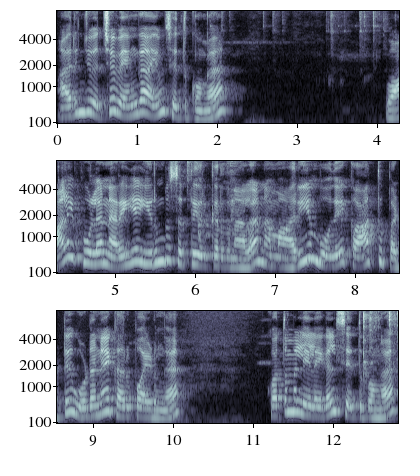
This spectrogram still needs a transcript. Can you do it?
அரிஞ்சு வச்ச வெங்காயம் சேர்த்துக்கோங்க. வாழைப்பூவில் நிறைய இரும்பு சத்து இருக்கிறதுனால நம்ம அறியும் போதே காற்று பட்டு உடனே கருப்பாயிடுங்க. கொத்தமல்லி இலைகள் சேர்த்துக்கோங்க.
